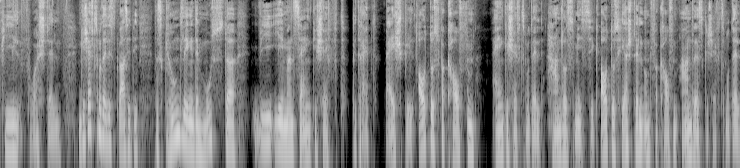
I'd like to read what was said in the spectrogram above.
viel vorstellen. Ein Geschäftsmodell ist quasi die, das grundlegende Muster, wie jemand sein Geschäft betreibt. Beispiel, Autos verkaufen, ein Geschäftsmodell, handelsmäßig. Autos herstellen und verkaufen, anderes Geschäftsmodell,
